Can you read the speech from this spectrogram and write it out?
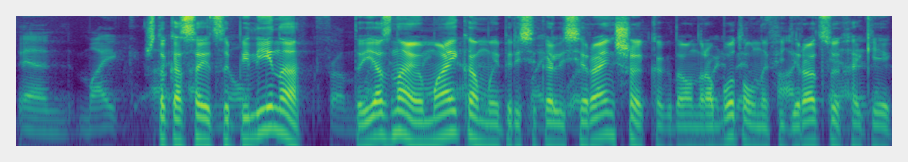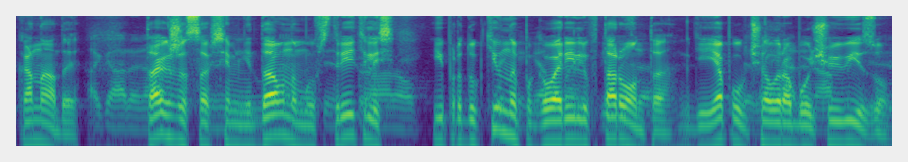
Что касается Пелина, то я знаю Майка, мы пересекались и раньше, когда он работал на Федерацию хоккея Канады. Также совсем недавно мы встретились и продуктивно поговорили в Торонто, где я получал рабочую визу.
